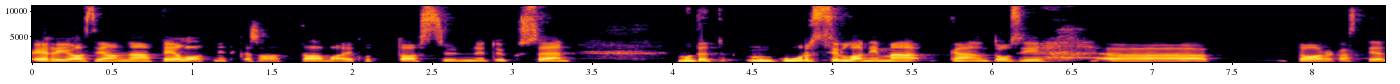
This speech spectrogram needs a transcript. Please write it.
eri asia on nämä pelot, mitkä saattaa vaikuttaa synnytykseen. Mutta mun kurssilla niin mä käyn tosi ää, tarkasti ja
